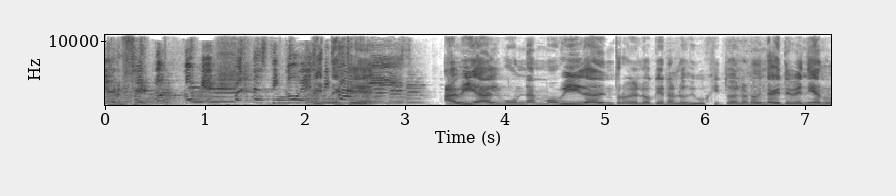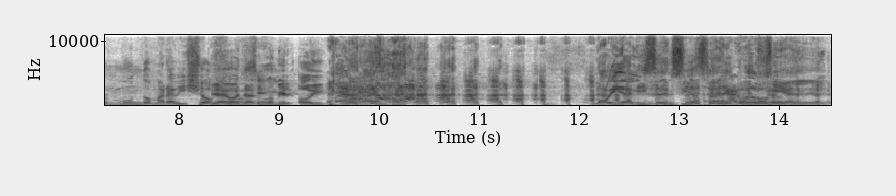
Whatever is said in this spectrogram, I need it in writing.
Perfecto. Fantástico es Viste mi que. Había alguna movida dentro de lo que eran los dibujitos de los 90 que te vendían un mundo maravilloso. Mirá cómo está Sí. Cocomiel hoy. La vida licenciosa de Cocomiel.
